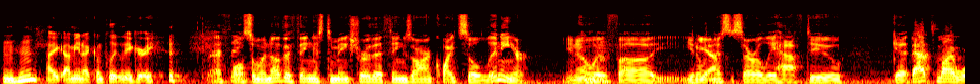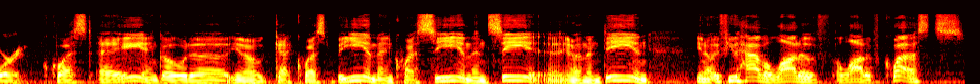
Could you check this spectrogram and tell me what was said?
Mm-hmm. I, I mean, I completely agree. I think Also, another thing is to make sure that things aren't quite so linear. You know, mm-hmm. if uh, you don't Yeah. necessarily have to get That's my worry. Quest A and go to you know get quest B and then quest C and then C uh, you know and then D. And you know if you have a lot of a lot of quests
